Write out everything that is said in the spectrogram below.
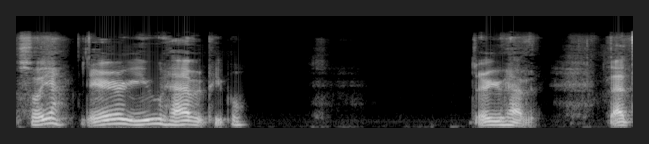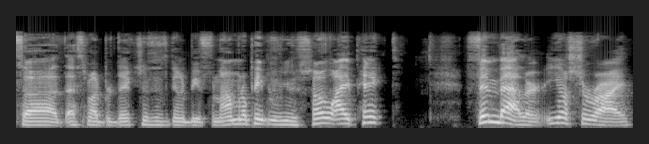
So yeah, there you have it, people. There you have it. That's uh that's my predictions. It's gonna be phenomenal pay per view. So I picked Finn Balor, Io Shirai.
